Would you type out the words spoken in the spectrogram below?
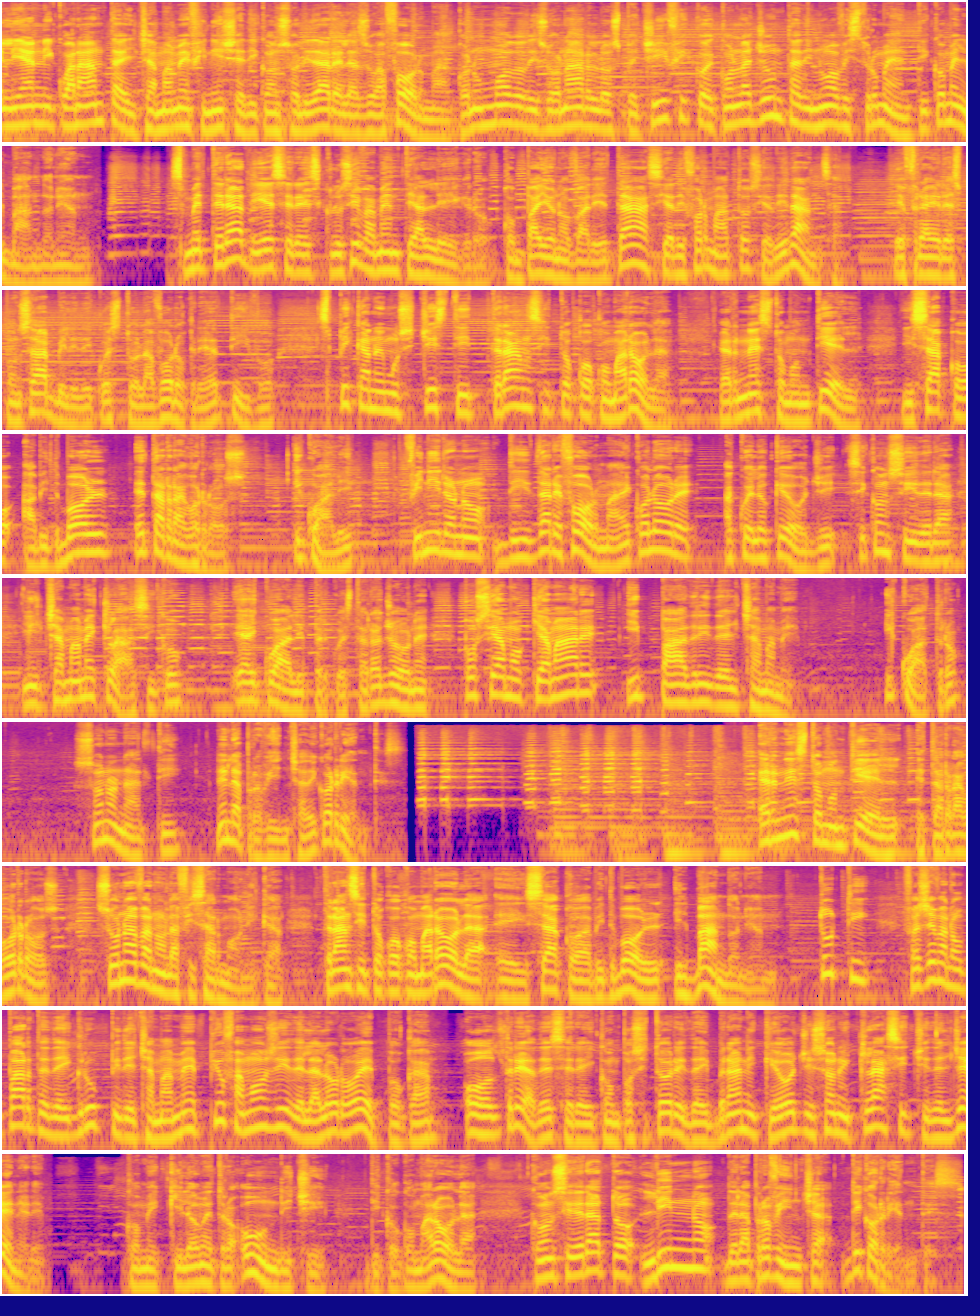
Negli anni 40 il chamamé finisce di consolidare la sua forma, con un modo di suonarlo specifico e con l'aggiunta di nuovi strumenti come il bandoneon. Smetterà di essere esclusivamente allegro, compaiono varietà sia di formato sia di danza. E fra i responsabili di questo lavoro creativo spiccano i musicisti Transito Cocomarola, Ernesto Montiel, Isaco Abitbol e Tarrago Ross i quali finirono di dare forma e colore a quello che oggi si considera il chamamé classico e ai quali per questa ragione possiamo chiamare i padri del chamamé. I quattro sono nati nella provincia di Corrientes. Ernesto Montiel e Tarrago Ross suonavano la fisarmonica, Transito Cocomarola e Isacco Abitbol il bandoneon, tutti facevano parte dei gruppi di chamamé più famosi della loro epoca, oltre ad essere i compositori dei brani che oggi sono i classici del genere, come Chilometro 11 di Cocomarola, considerato l'inno della provincia di Corrientes.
